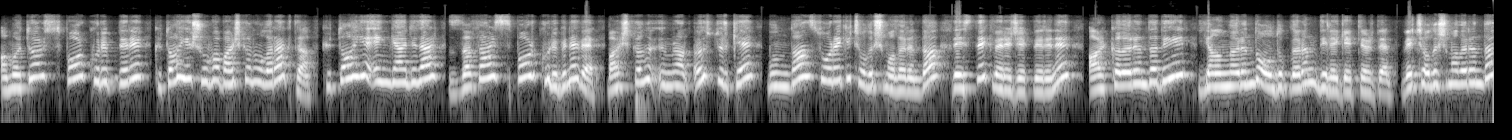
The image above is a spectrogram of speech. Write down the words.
amatör spor kulüpleri Kütahya Şube Başkanı olarak da Kütahya Engelliler Zafer Spor Kulübü'ne ve Başkanı Ümran Öztürk'e bundan sonraki çalışmalarında destek vereceklerini, arkalarında değil yanlarında olduklarını dile getirdi ve çalışmalarında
